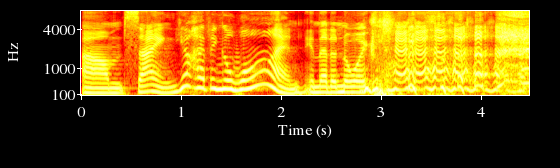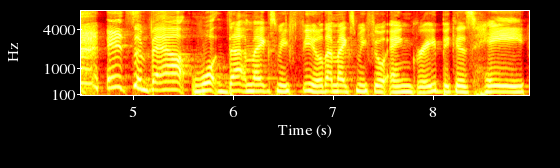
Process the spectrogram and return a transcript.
Um, saying you're having a wine in that annoying voice. it's about what that makes me feel. That makes me feel angry because he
